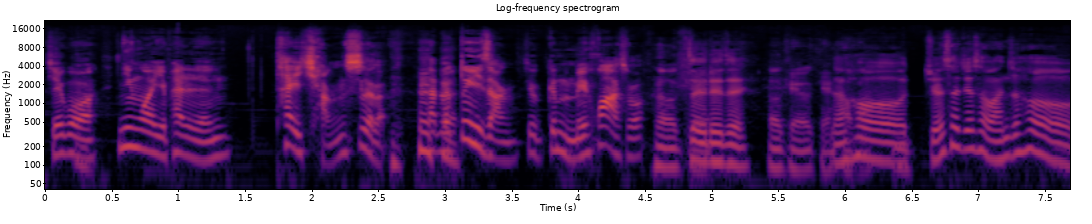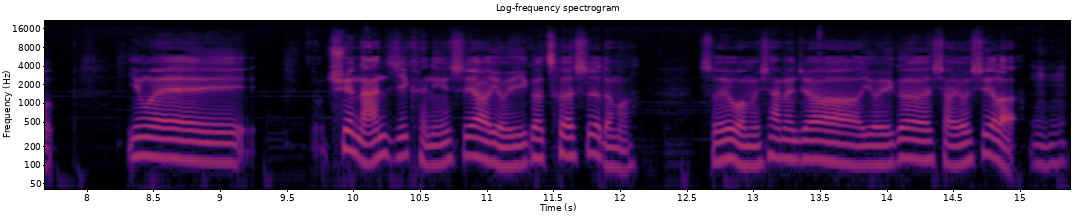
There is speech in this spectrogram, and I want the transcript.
结果另外一派的人太强势了，那个队长就根本没话说。对 对对。，OK OK。然后角色介绍完之后，因为去南极肯定是要有一个测试的嘛，所以我们下面就要有一个小游戏了，嗯哼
